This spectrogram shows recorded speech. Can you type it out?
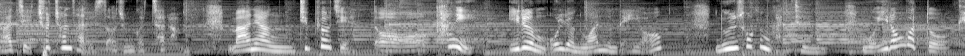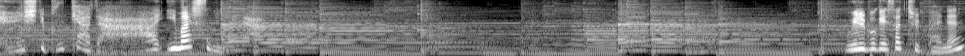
마치 추천사를 써준 것처럼 마냥 뒷표지에 떡하니 이름 올려놓았는데요. 눈속임 같은 뭐 이런 것도 괜시리 불쾌하다 이 말씀입니다. 윌북에서 출판한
